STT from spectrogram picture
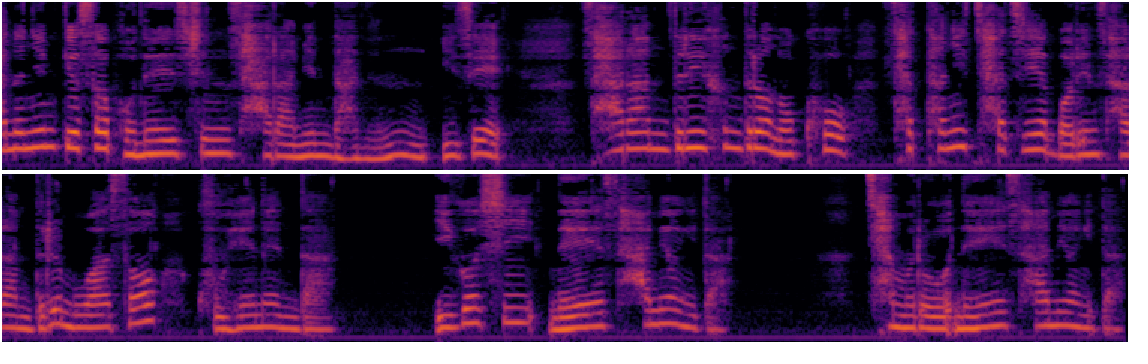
하느님께서 보내신 사람인 나는 이제 사람들이 흔들어 놓고 사탄이 차지해 버린 사람들을 모아서 구해낸다. 이것이 내 사명이다. 참으로 내 사명이다.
